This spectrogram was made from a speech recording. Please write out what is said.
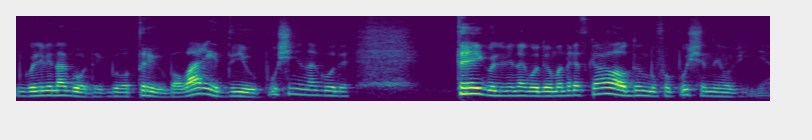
Гольові нагоди. Їх було 3 у Баварії, 2 упущені нагоди. Три гольові нагоди у Реала, один був опущений у Віні.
